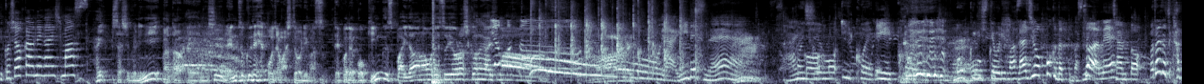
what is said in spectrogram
自己紹介お願いします。はい、久しぶりにまた、え2週連続でお邪魔しております。デコデコキングスパイダーなおです。よろしくお願いします。おーいやいいですね、最今高。週もいい声でいい声でお送りしております。ラジオっぽくなってます。ねそうだね。ちゃんと。私たち滑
